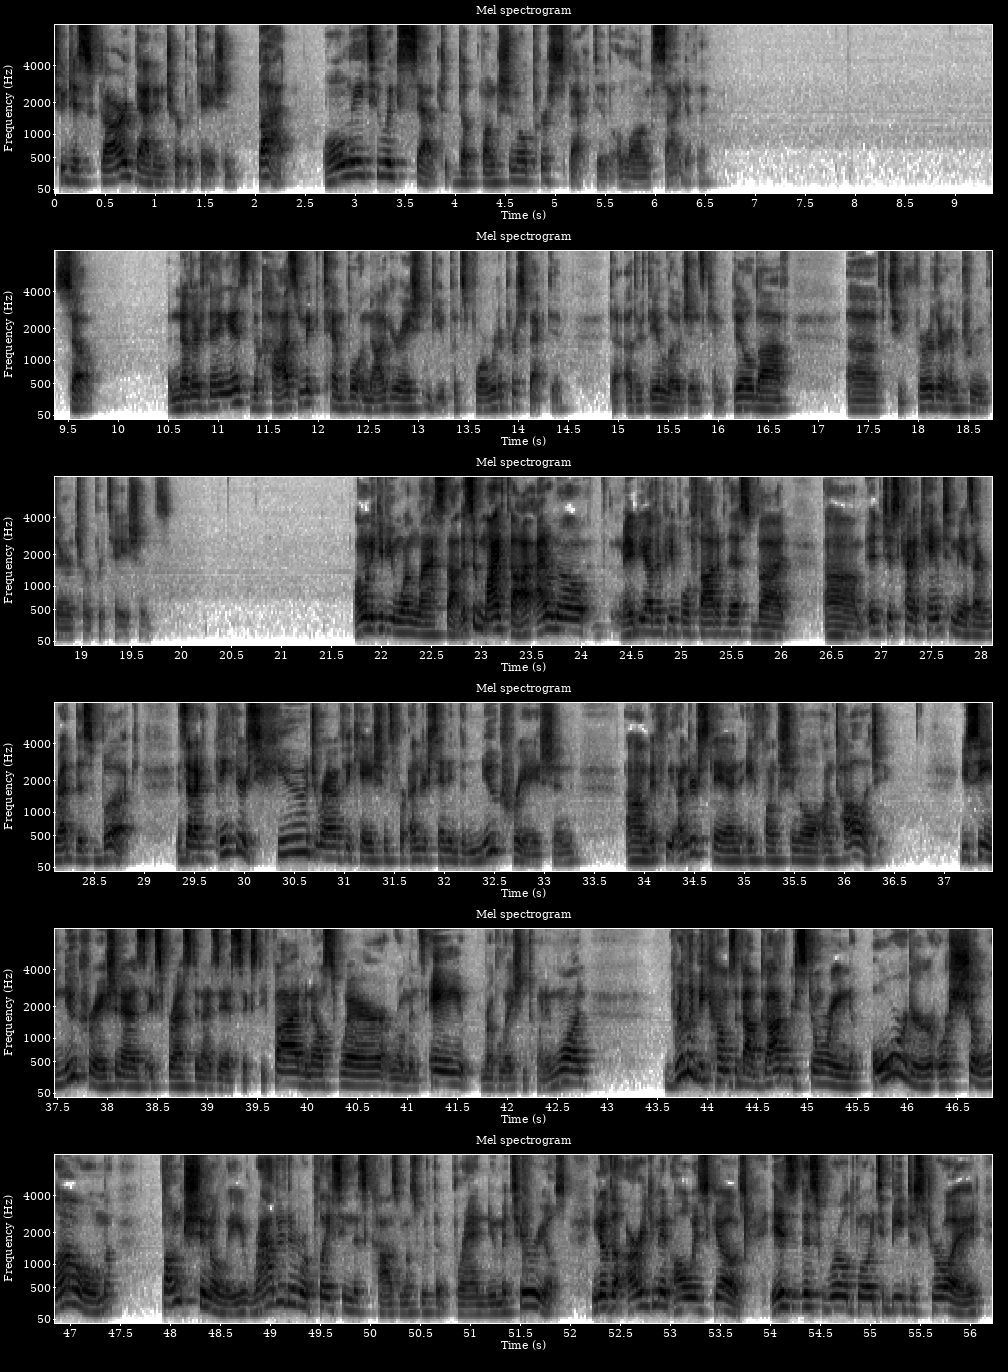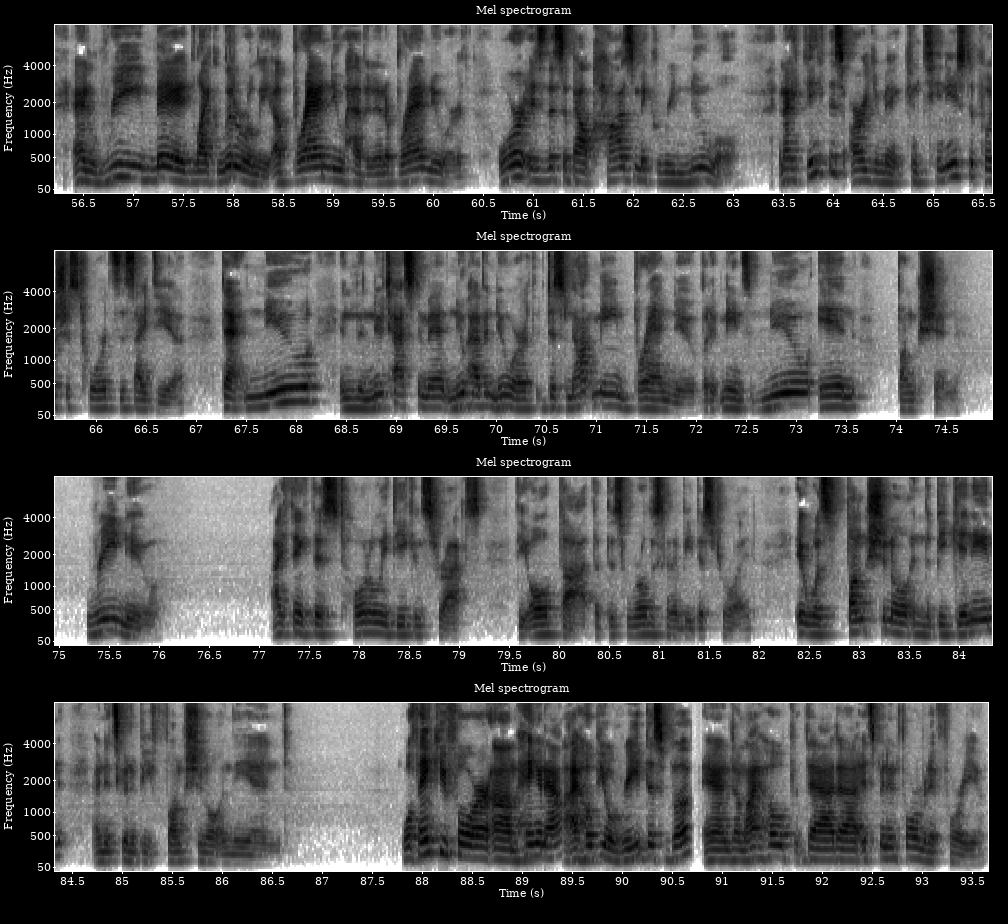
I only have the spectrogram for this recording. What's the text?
to discard that interpretation, but only to accept the functional perspective alongside of it. So, Another thing is the cosmic temple inauguration view puts forward a perspective that other theologians can build off of to further improve their interpretations. I want to give you one last thought. This is my thought. I don't know, maybe other people have thought of this, but um, it just kind of came to me as I read this book. Is that I think there's huge ramifications for understanding the new creation um, if we understand a functional ontology. You see new creation as expressed in Isaiah 65 and elsewhere, Romans 8, Revelation 21, really becomes about God restoring order or shalom functionally rather than replacing this cosmos with the brand new materials. You know, the argument always goes is this world going to be destroyed and remade like literally a brand new heaven and a brand new earth? Or is this about cosmic renewal? And I think this argument continues to push us towards this idea that new in the New Testament, new heaven, new earth, does not mean brand new, but it means new in function, renew. I think this totally deconstructs the old thought that this world is going to be destroyed. It was functional in the beginning, and it's going to be functional in the end. Well, thank you for um, hanging out. I hope you'll read this book, and um, I hope that uh, it's been informative for you.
